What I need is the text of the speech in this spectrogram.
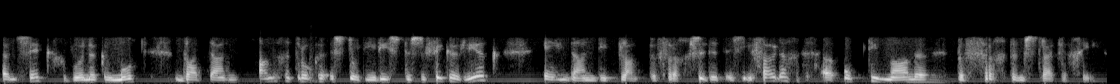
insek, gewoonlik 'n mot wat dan aangetrokke is tot hierdie spesifieke reuk en dan die plant bevrug. So dit is eenvoudig 'n optimale bevrugtingsstrategie.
